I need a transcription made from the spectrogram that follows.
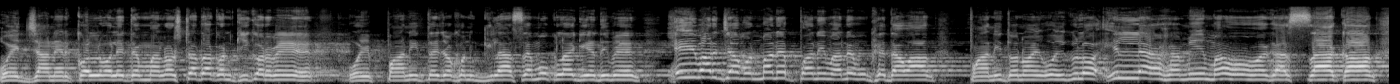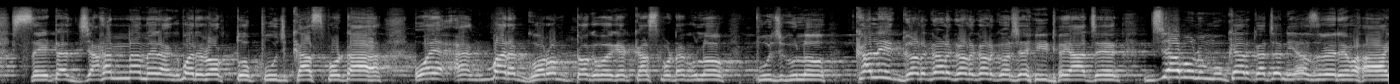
ওই জানের কলবলিতে মানুষটা তখন কি করবে? ওই পানিতে যখন গ্লাসে মুখ লাগিয়ে দিবে, এইবার যেমন মানে পানি মানে মুখে দেওয়া, পানি তো নয়, ওইগুলো ইল্লাহামি সেটা জাহান নামের একবারে রক্ত পুজ কাশপোটা ওই একবার গরম টক টকবগে কাশপোটাগুলো পুজগুলো খালি গড়গড় গড়গড় করছে হিট হয়ে আছে। যেমন মুখের কাছে নিয়ে আসবে রে ভাই,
